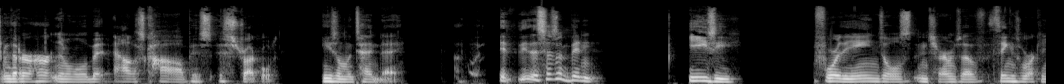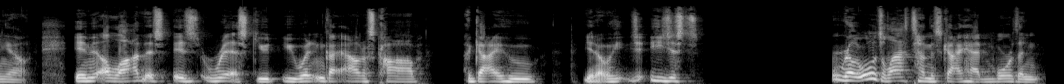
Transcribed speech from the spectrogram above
that are hurting them a little bit. Alex Cobb has, has struggled. He's on the ten day. It, this hasn't been easy for the Angels in terms of things working out. And a lot of this is risk. You you went and got Alex Cobb, a guy who, you know, he he just really. When was the last time this guy had more than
